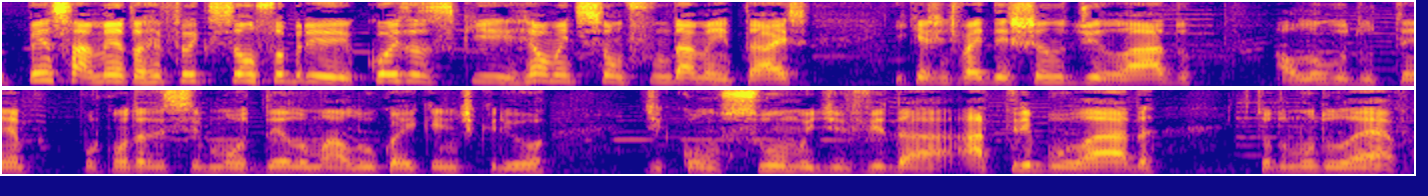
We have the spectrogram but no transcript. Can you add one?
o pensamento, a reflexão sobre coisas que realmente são fundamentais e que a gente vai deixando de lado ao longo do tempo por conta desse modelo maluco aí que a gente criou de consumo e de vida atribulada que todo mundo leva.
